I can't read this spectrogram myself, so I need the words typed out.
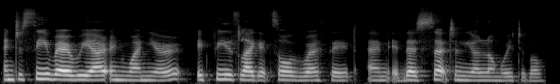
And to see where we are in one year, it feels like it's all worth it, and it, there's certainly a long way to go.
